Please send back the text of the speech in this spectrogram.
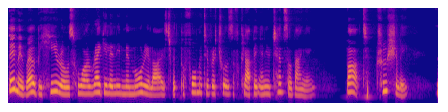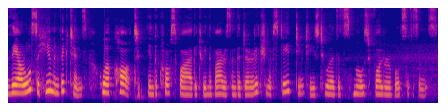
They may well be heroes who are regularly memorialized with performative rituals of clapping and utensil banging. But, crucially, they are also human victims who are caught in the crossfire between the virus and the dereliction of state duties towards its most vulnerable citizens.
